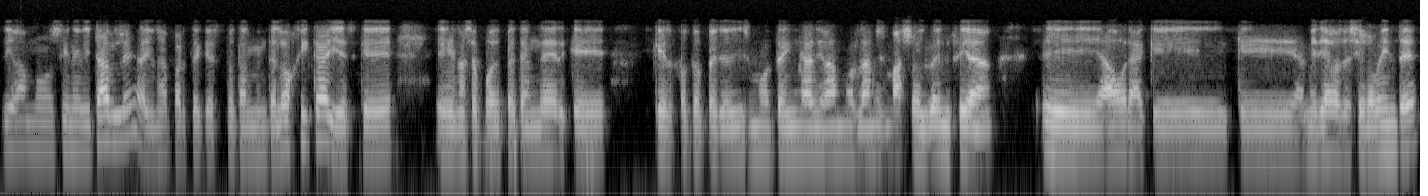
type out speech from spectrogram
digamos, inevitable, hay una parte que es totalmente lógica y es que eh, no se puede pretender que, el fotoperiodismo tenga, digamos, la misma solvencia eh, ahora que, que, a mediados del siglo XX,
